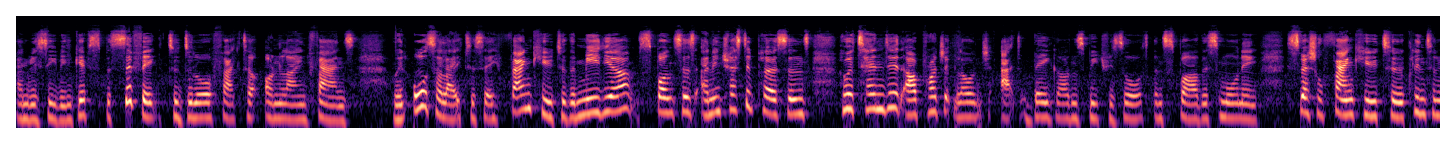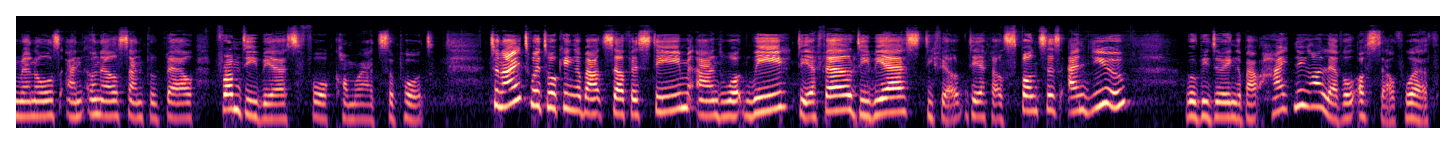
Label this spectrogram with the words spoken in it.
and receiving gifts specific to Dolor Factor online fans. We'd also like to say thank you to the media, sponsors and interested persons who attended our project launch at Bay Gardens Beach Resort and Spa this morning. Special thank you to Clinton Reynolds and Onel Sanford Bell from DBS for comrade support. Tonight we're talking about self-esteem and what we, DFL, DBS, DFL, DFL sponsors and you will be doing about heightening our level of self-worth.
